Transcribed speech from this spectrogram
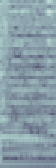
you.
